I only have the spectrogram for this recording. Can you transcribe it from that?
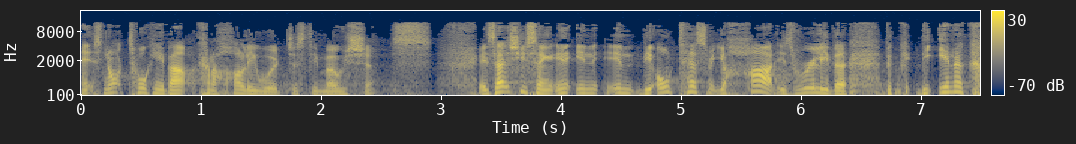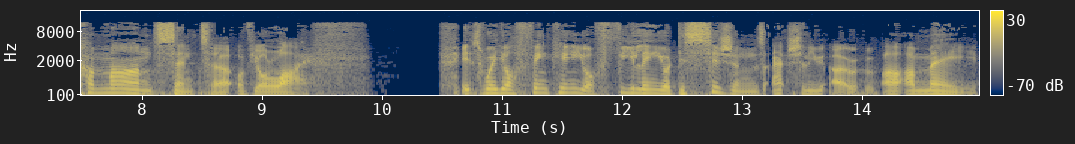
it's not talking about kind of Hollywood, just emotions. It's actually saying in, in, in the Old Testament, your heart is really the, the, the inner command center of your life. It's where your thinking, your feeling, your decisions actually are, are, made.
